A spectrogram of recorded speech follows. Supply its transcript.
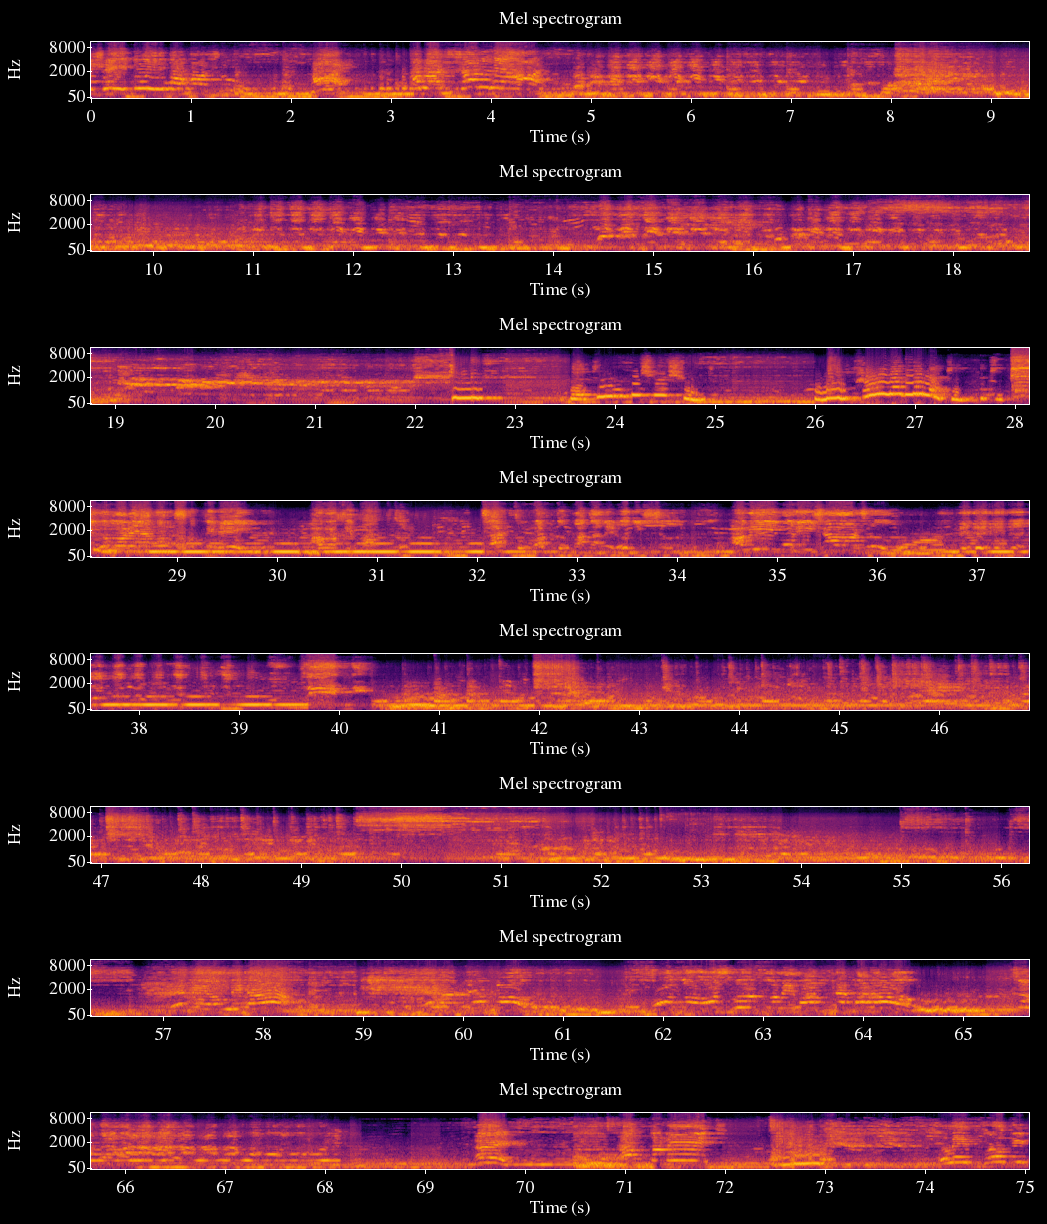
সেই দুই মহাসুর আয় আমার সামনে আয়। একই মধ্যে শাসন বিভ্রম লাগল নাকি? তোমার এমন শক্তি নেই, আমাকে পাপ করো। ছাড়ত মর্ত পাতালের অধীশ্বর আমি মহিষাসুর।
